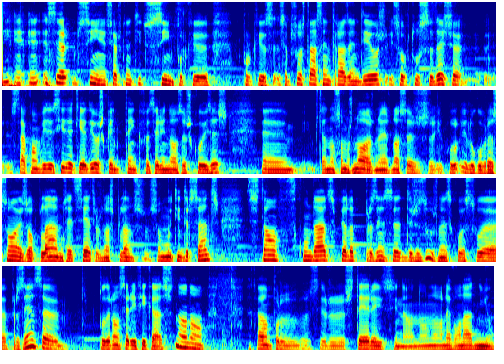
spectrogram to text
Sim, em, em, sim, em certo sentido, sim, porque, porque se a pessoa está centrada em Deus e, sobretudo, se deixa, está convencida que é Deus quem tem que fazer em nós as coisas, eh, portanto, não somos nós, não é? as nossas elucubrações ou planos, etc., os nossos planos são muito interessantes, estão fecundados pela presença de Jesus, não é? com a sua presença poderão ser eficazes. Não, não acabam por ser estéreis e não, não, não levam a lado nenhum.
